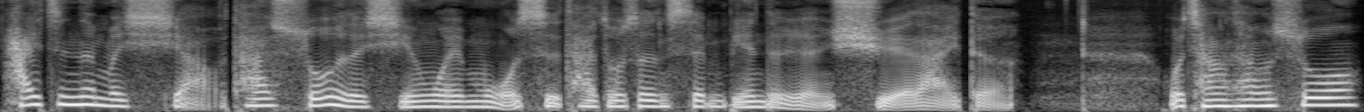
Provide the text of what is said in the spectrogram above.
孩子那么小，他所有的行为模式，他都是跟身边的人学来的。我常常说。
